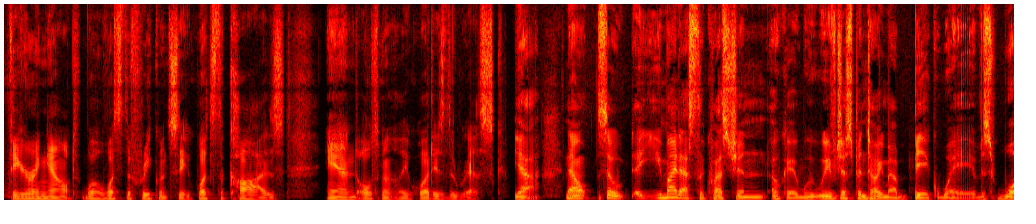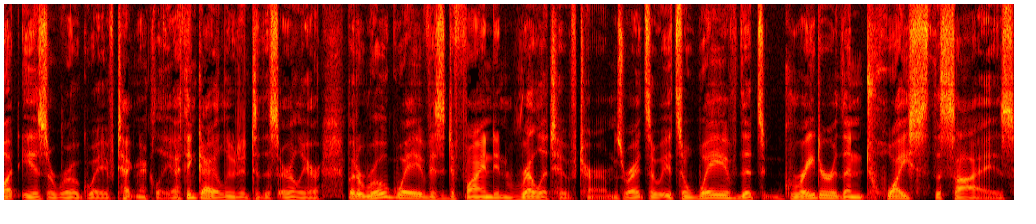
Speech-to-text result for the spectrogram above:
figuring out well, what's the frequency, what's the cause, and ultimately, what is the risk? Yeah. Now, so uh, you might ask the question okay, we, we've just been talking about big waves. What is a rogue wave technically? I think I alluded to this earlier, but a rogue wave is defined in relative terms, right? So it's a wave that's greater than twice the size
